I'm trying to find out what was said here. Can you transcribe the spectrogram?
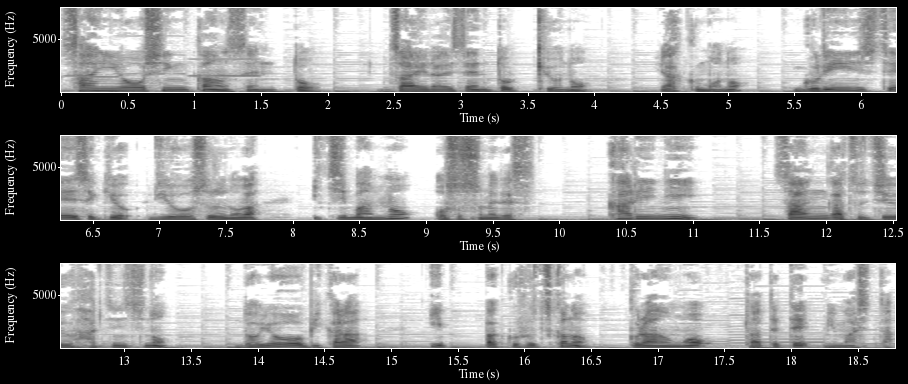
山陽新幹線と在来線特急のヤクモのグリーン指定席を利用するのが一番のおすすめです。仮に3月18日の土曜日から1泊2日のプランを立ててみました。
